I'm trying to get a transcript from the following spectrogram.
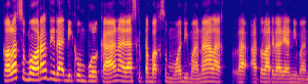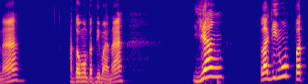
kalau semua orang tidak dikumpulkan alias ketebak semua di mana la- la- atau lari-larian di mana atau ngumpet di mana. Yang lagi ngumpet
